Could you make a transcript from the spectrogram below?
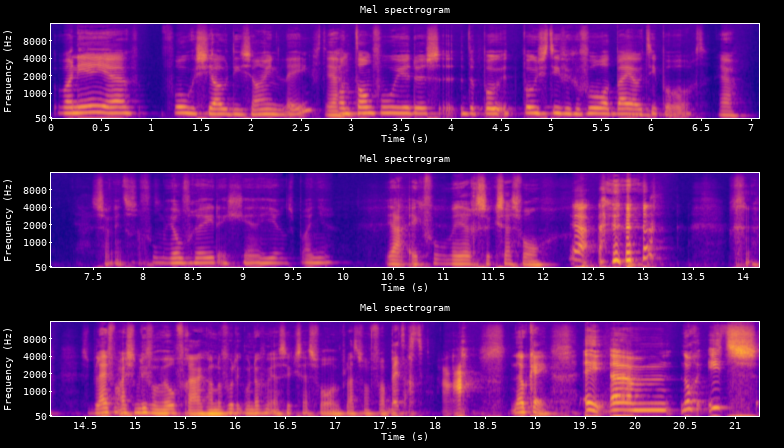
wanneer je volgens jouw design leeft. Ja. Want dan voel je dus de po- het positieve gevoel wat bij jouw type hoort. Ja, ja zo Ik interessant. voel me heel vredig eh, hier in Spanje. Ja, ik voel me weer succesvol. Ja, Dus blijf me alsjeblieft om hulp vragen, want dan voel ik me nog meer succesvol in plaats van verbitterd. Ah. Oké. Hey, ehm, nog iets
